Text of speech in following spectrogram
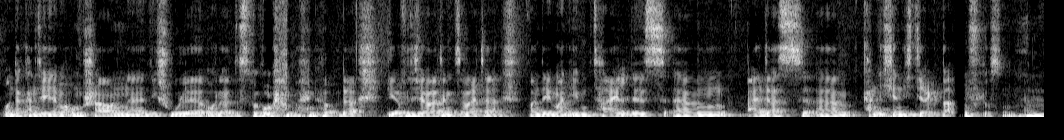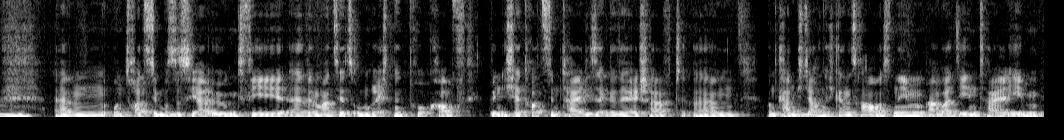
und da kann sich jeder mal umschauen, ne, die Schule oder das Bürogebäude oder die öffentliche Verwaltung und so weiter, von dem man eben Teil ist. Ähm, all das ähm, kann ich ja nicht direkt beeinflussen. Mhm. Ähm, und trotzdem muss es ja irgendwie, äh, wenn man es jetzt umrechnet pro Kopf, bin ich ja trotzdem Teil dieser Gesellschaft ähm, und kann mich da auch nicht ganz rausnehmen. Aber den Teil eben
